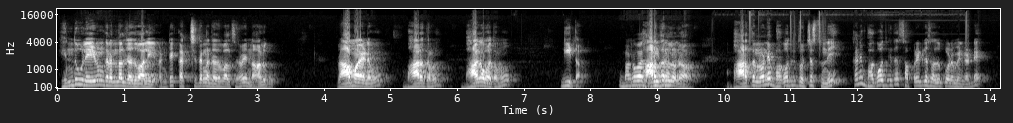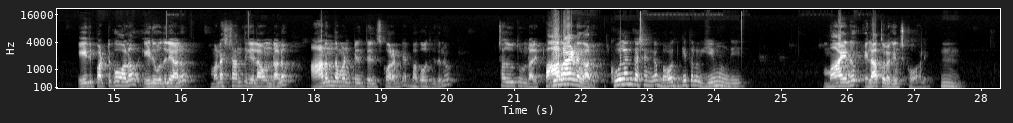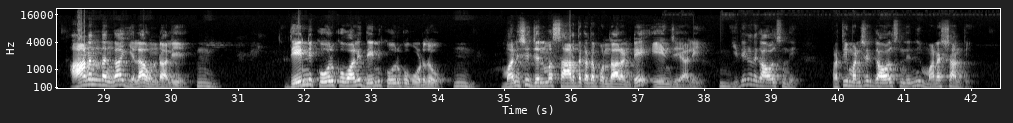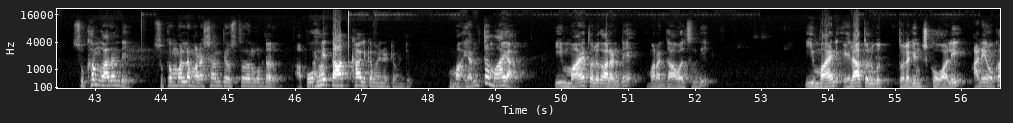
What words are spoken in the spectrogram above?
హిందువులు ఏమేమి గ్రంథాలు చదవాలి అంటే ఖచ్చితంగా చదవాల్సినవి నాలుగు. రామాయణము భారతము భాగవతము గీత. భగవద్గీత. భారతంలోనే భారతంలోనే భగవద్గీత వచ్చేస్తుంది కానీ భగవద్గీత సపరేట్గా చదువుకోవడం ఏంటంటే ఏది పట్టుకోవాలో ఏది వదిలేయాలో మనశ్శాంతికి ఎలా ఉండాలో ఆనందం అంటే తెలుసుకోవాలంటే భగవద్గీతను చదువుతూ ఉండాలి పారాయణ కాదు. కూలంకషంగా భగవద్గీతలో ఏముంది? మాయను ఎలా తొలగించుకోవాలి? ఆనందంగా ఎలా ఉండాలి? దేన్ని కోరుకోవాలి దేన్ని కోరుకోకూడదు? మనిషి జన్మ సార్థకత పొందాలంటే ఏం చేయాలి? ఇదే కదా కావాల్సింది. ప్రతి మనిషికి కావాల్సింది? మనశ్శాంతి. సుఖం కాదండి. సుఖం వల్ల మనశ్శాంతి వస్తుంది అనుకుంటారు అపోహ తాత్కాలికమైనటువంటి. మా ఎంత మాయ? ఈ మాయ తొలగాలంటే మనకు కావాల్సింది ఈ మాయని ఎలా తొలగు తొలగించుకోవాలి అనే ఒక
